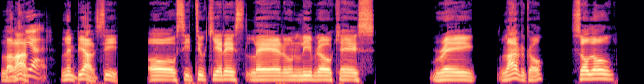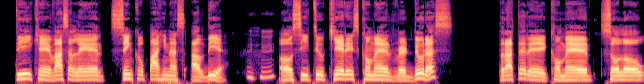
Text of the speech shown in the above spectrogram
lavar. Limpiar. Limpiar, sí. O si tú quieres leer un libro que es re largo, solo di que vas a leer cinco páginas al día. O si tú quieres comer verduras, trate de comer solo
